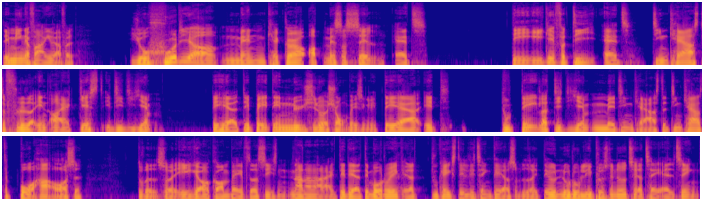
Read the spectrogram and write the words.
det er min erfaring i hvert fald, jo hurtigere man kan gøre op med sig selv, at det er ikke fordi, at din kæreste flytter ind og er gæst i dit hjem. Det her, det er, det er en ny situation, basically. Det er et, du deler dit hjem med din kæreste. Din kæreste bor her også. Du ved, så ikke at komme bagefter og sige sådan, nej, nej, nej, det der, det må du ikke, eller du kan ikke stille de ting der, og så videre. Det er jo nu, du er lige pludselig nødt til at tage alting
